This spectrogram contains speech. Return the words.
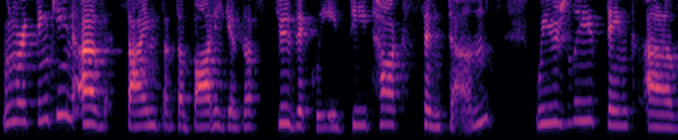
when we're thinking of signs that the body gives us physically, detox symptoms, we usually think of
